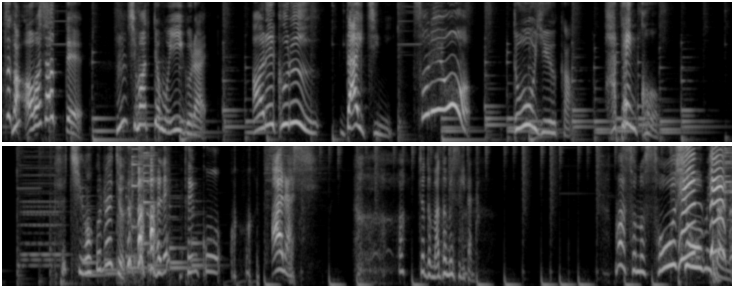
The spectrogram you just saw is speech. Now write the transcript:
つが合わさってしまってもいいぐらい。荒れ狂う大地に。どういうか。破天荒。それ違くない？ちょっと。あれ？天候。嵐。ちょっとまとめすぎたな。まあその総称みたいな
